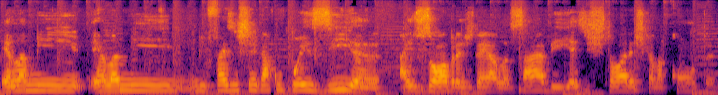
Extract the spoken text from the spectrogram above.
ela me, ela me, me faz enxergar com poesia as obras dela, sabe? E as histórias que ela conta.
